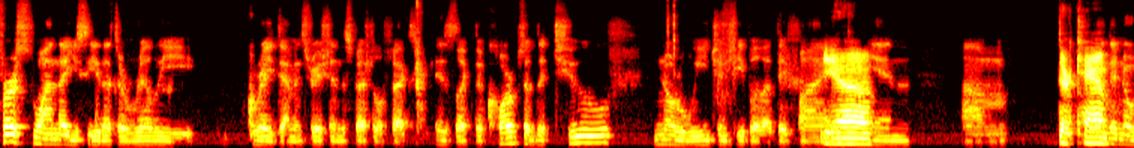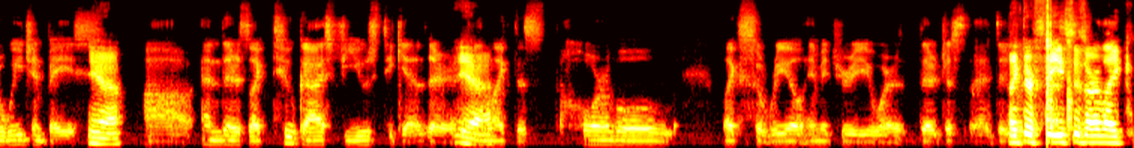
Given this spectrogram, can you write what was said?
first one that you see that's a really great demonstration of the special effects is like the corpse of the two Norwegian people that they find Yeah. in um, Their in camp. the Norwegian base Yeah. Uh, and there's like two guys fused together Yeah. and like this horrible like surreal imagery where they're just uh, they're Like their faces are like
